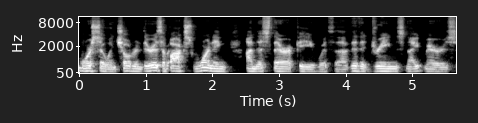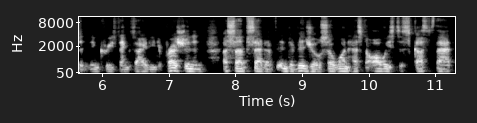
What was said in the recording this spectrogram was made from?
more so in children. There is a box warning on this therapy with uh, vivid dreams, nightmares, and increased anxiety, depression, and a subset of individuals. So one has to always discuss that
